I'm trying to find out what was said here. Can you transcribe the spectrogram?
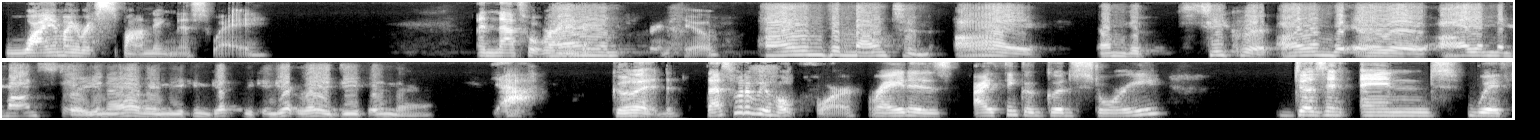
why am i responding this way and that's what we're going to into I am the mountain. I am the secret. I am the arrow. I am the monster. You know, I mean, you can get you can get really deep in there. yeah good that's what we hope for right is i think a good story doesn't end with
